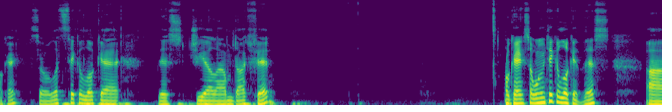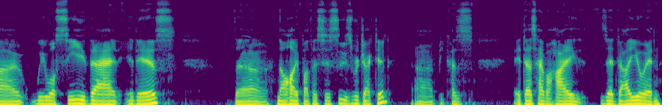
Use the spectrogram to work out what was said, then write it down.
okay so let's take a look at this glm.fit Okay, so when we take a look at this, uh, we will see that it is the null hypothesis is rejected uh, because it does have a high z value and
